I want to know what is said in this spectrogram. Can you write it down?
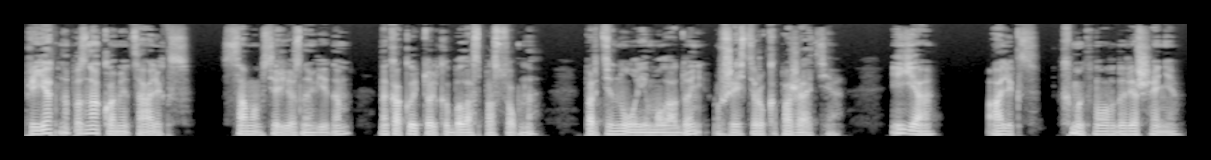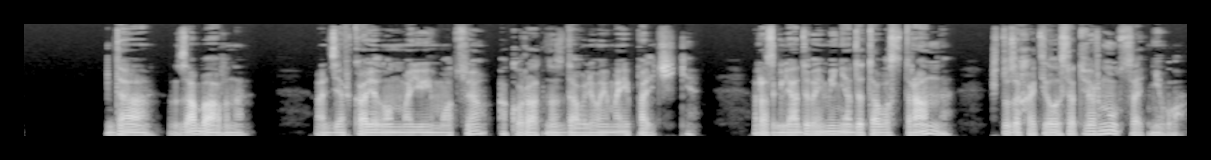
«Приятно познакомиться, Алекс», с самым серьезным видом, на какой только была способна, протянула ему ладонь в жесте рукопожатия. «И я, Алекс», — хмыкнул в довершение. «Да, забавно», — отзеркалил он мою эмоцию, аккуратно сдавливая мои пальчики, разглядывая меня до того странно, что захотелось отвернуться от него.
